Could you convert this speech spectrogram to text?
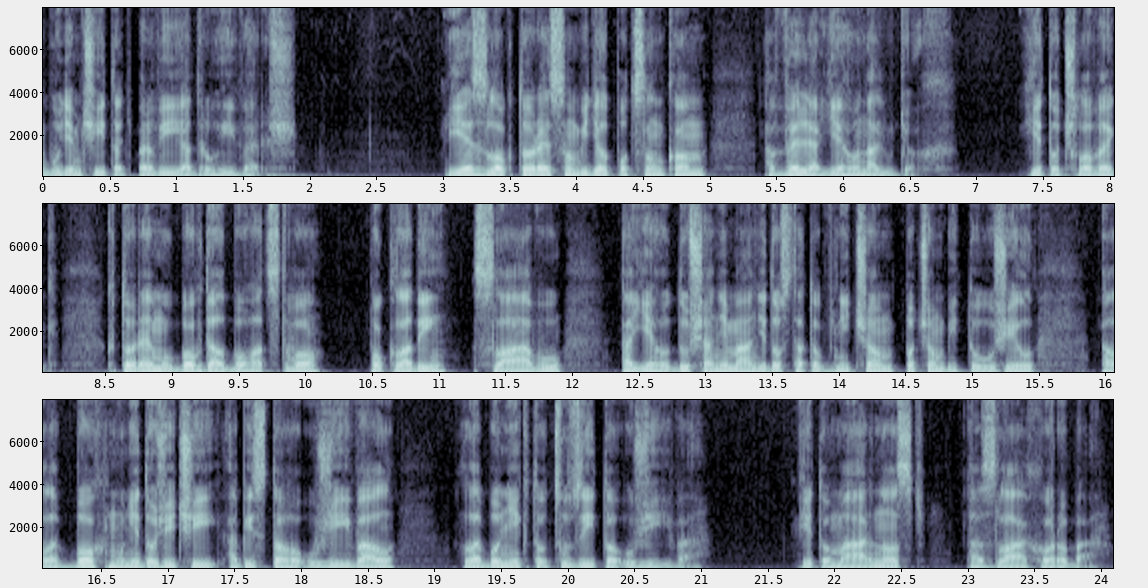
Budem čítať prvý a druhý verš. Je zlo, ktoré som videl pod slnkom a veľa jeho na ľuďoch. Je to človek, ktorému Boh dal bohatstvo, poklady, slávu a jeho duša nemá nedostatok v ničom, po čom by túžil, ale Boh mu nedožičí, aby z toho užíval, lebo niekto cudzí to užíva. Je to márnosť a zlá choroba.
